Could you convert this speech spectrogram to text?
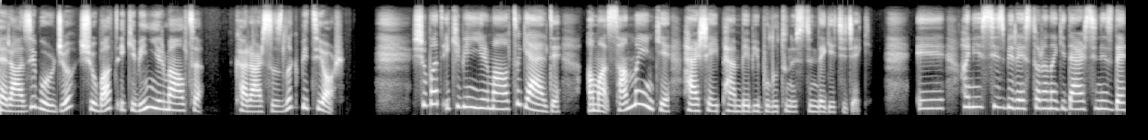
Terazi Burcu, Şubat 2026. Kararsızlık bitiyor. Şubat 2026 geldi ama sanmayın ki her şey pembe bir bulutun üstünde geçecek. Ee, hani siz bir restorana gidersiniz de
